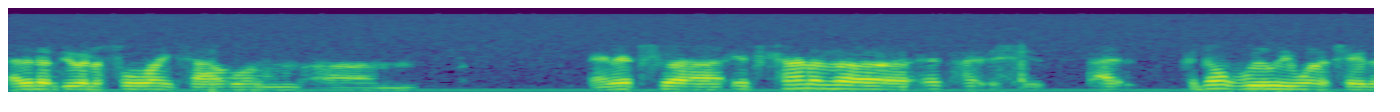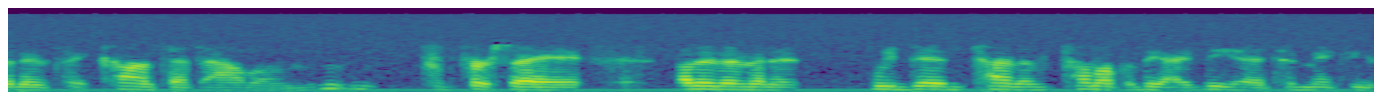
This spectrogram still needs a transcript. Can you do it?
ended up doing a full length album. Um, and it's uh, it's kind of a it, I, I don't really want to say that it's a concept album per se, other than that it we did kind of come up with the idea to make these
